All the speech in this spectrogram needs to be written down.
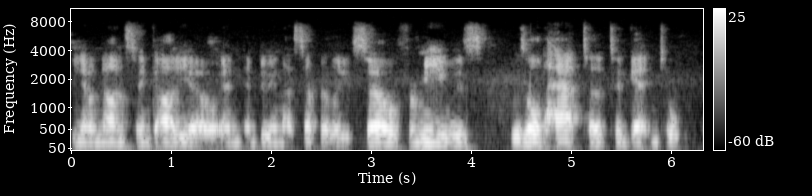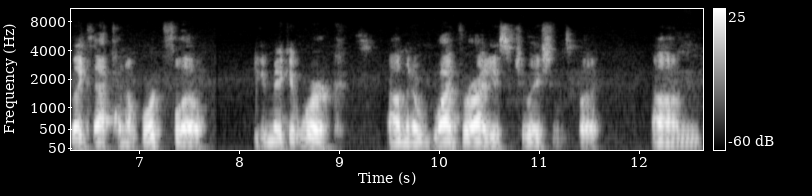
you know, non-sync audio and, and doing that separately. So for me, it was it was old hat to, to get into like that kind of workflow. You can make it work um, in a wide variety of situations, but um,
